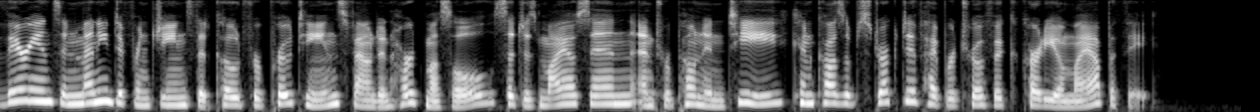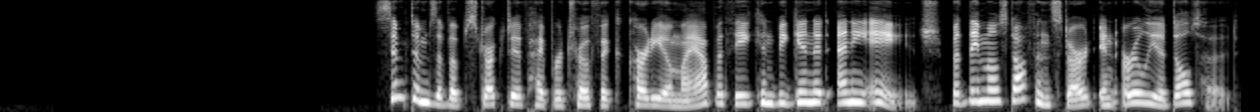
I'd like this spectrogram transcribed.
Variants in many different genes that code for proteins found in heart muscle, such as myosin and troponin T, can cause obstructive hypertrophic cardiomyopathy. Symptoms of obstructive hypertrophic cardiomyopathy can begin at any age, but they most often start in early adulthood.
